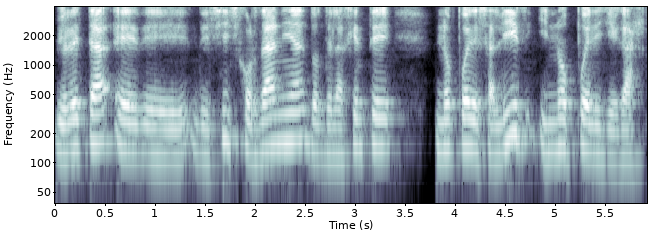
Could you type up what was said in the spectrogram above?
Violeta, eh, de, de, Cisjordania, donde la gente no puede salir y no puede llegar.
